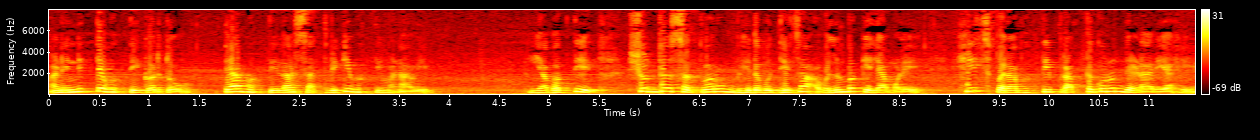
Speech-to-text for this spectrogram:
आणि नित्य भक्ती करतो त्या भक्तीला सात्विकी भक्ती म्हणावे. या भक्तीत शुद्ध सत्वरूप भेदबुद्धीचा अवलंब केल्यामुळे हीच पराभक्ती प्राप्त करून देणारी आहे.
